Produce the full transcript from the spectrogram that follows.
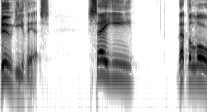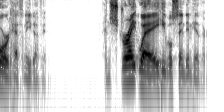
do ye this? Say ye that the Lord hath need of him. And straightway he will send him hither.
